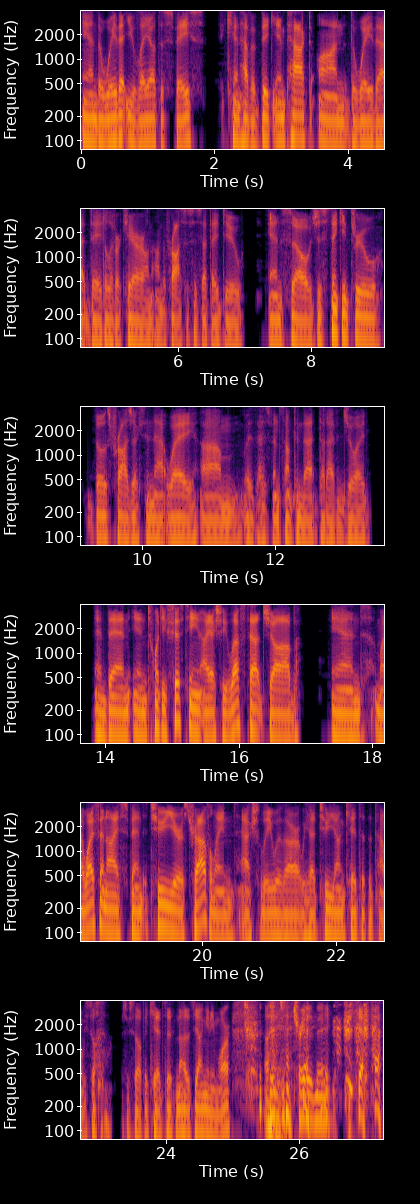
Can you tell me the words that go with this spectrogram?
and the way that you lay out the space can have a big impact on the way that they deliver care on, on the processes that they do. And so just thinking through those projects in that way um, has been something that, that I've enjoyed. And then in 2015, I actually left that job and my wife and I spent two years traveling actually with our, we had two young kids at the time. We still, we still have the kids. They're not as young anymore. just traded me. yeah.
